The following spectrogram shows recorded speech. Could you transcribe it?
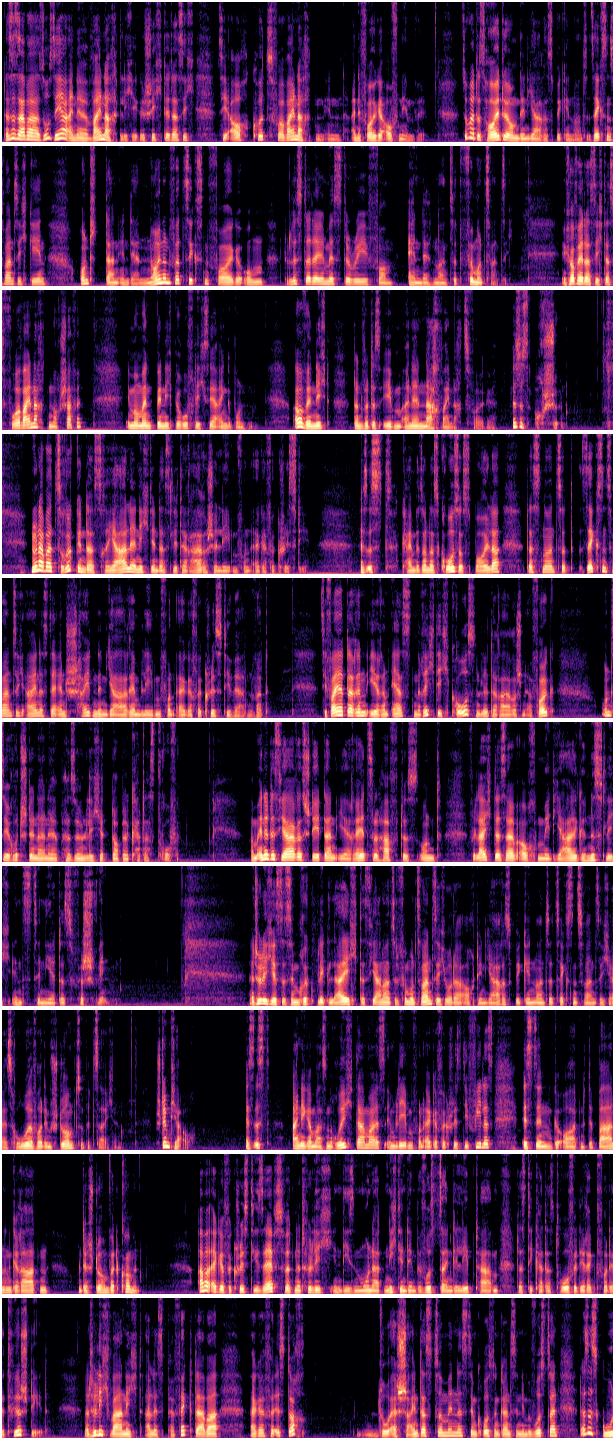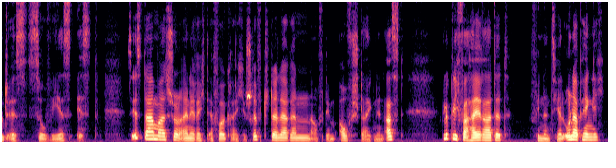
Das ist aber so sehr eine weihnachtliche Geschichte, dass ich sie auch kurz vor Weihnachten in eine Folge aufnehmen will. So wird es heute um den Jahresbeginn 1926 gehen und dann in der 49. Folge um The Listerdale Mystery vom Ende 1925. Ich hoffe, dass ich das vor Weihnachten noch schaffe. Im Moment bin ich beruflich sehr eingebunden. Aber wenn nicht, dann wird es eben eine Nachweihnachtsfolge. Es ist auch schön. Nun aber zurück in das reale, nicht in das literarische Leben von Agatha Christie. Es ist kein besonders großer Spoiler, dass 1926 eines der entscheidenden Jahre im Leben von Agatha Christie werden wird. Sie feiert darin ihren ersten richtig großen literarischen Erfolg und sie rutscht in eine persönliche Doppelkatastrophe. Am Ende des Jahres steht dann ihr rätselhaftes und vielleicht deshalb auch medial genüsslich inszeniertes Verschwinden. Natürlich ist es im Rückblick leicht, das Jahr 1925 oder auch den Jahresbeginn 1926 als Ruhe vor dem Sturm zu bezeichnen. Stimmt ja auch. Es ist einigermaßen ruhig damals im Leben von Agatha Christie. Vieles ist in geordnete Bahnen geraten und der Sturm wird kommen. Aber Agatha Christie selbst wird natürlich in diesem Monat nicht in dem Bewusstsein gelebt haben, dass die Katastrophe direkt vor der Tür steht. Natürlich war nicht alles perfekt, aber Agatha ist doch, so erscheint das zumindest, im Großen und Ganzen in dem Bewusstsein, dass es gut ist, so wie es ist. Sie ist damals schon eine recht erfolgreiche Schriftstellerin auf dem aufsteigenden Ast, glücklich verheiratet, finanziell unabhängig,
